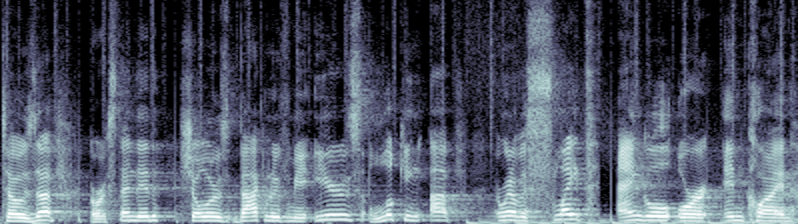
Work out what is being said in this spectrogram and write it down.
toes up or extended, shoulders back away from your ears, looking up. And we're gonna have a slight angle or incline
